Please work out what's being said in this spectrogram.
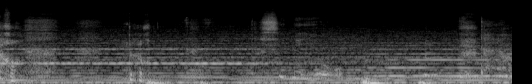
太好，太好，你心里有我，太好了。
